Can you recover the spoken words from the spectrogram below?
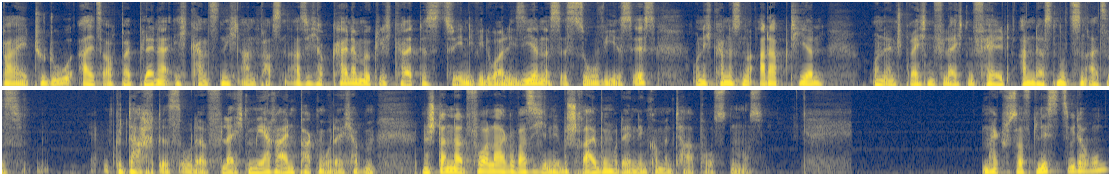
bei To-Do als auch bei Planner, ich kann es nicht anpassen. Also ich habe keine Möglichkeit, das zu individualisieren. Es ist so, wie es ist und ich kann es nur adaptieren und entsprechend vielleicht ein Feld anders nutzen, als es gedacht ist oder vielleicht mehr reinpacken oder ich habe eine Standardvorlage, was ich in der Beschreibung oder in den Kommentar posten muss. Microsoft Lists wiederum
